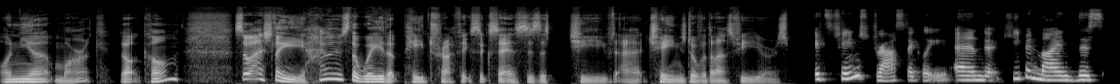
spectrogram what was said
onyamark.com. So, Ashley, how has the way that paid traffic success is achieved uh, changed over the last few years? It's changed drastically. And keep in mind, this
